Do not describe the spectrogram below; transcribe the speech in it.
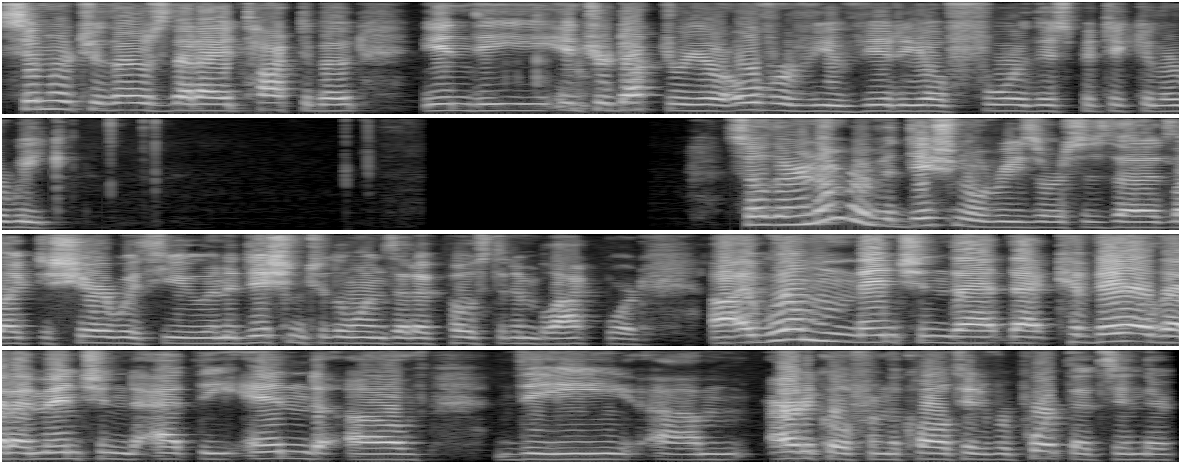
similar to those that I had talked about in the introductory or overview video for this particular week. So there are a number of additional resources that I'd like to share with you in addition to the ones that I've posted in Blackboard. Uh, I will mention that that Kvale that I mentioned at the end of the um, article from the qualitative report that's in there,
